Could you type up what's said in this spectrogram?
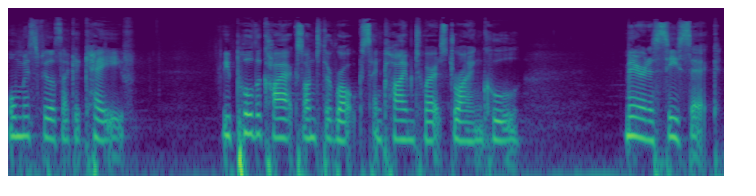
almost feels like a cave. We pull the kayaks onto the rocks and climb to where it's dry and cool. Mirren is seasick,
